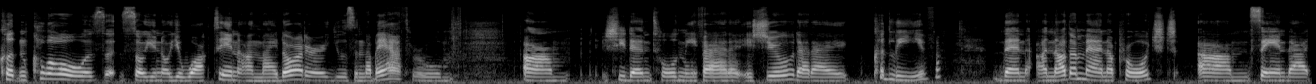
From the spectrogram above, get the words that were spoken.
couldn't close, so you know, you walked in on my daughter using the bathroom." Um, she then told me if I had an issue that I could leave. Then another man approached, um, saying that,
